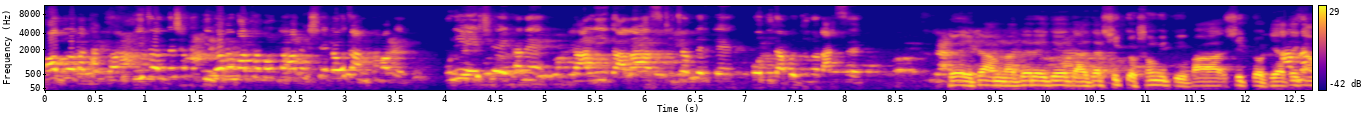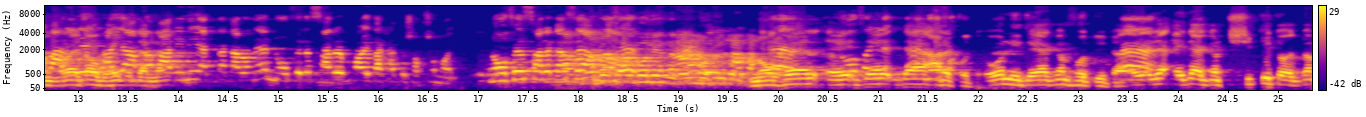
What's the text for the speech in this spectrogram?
ভদ্রতা থাকতে হবে টিচারদের সাথে কীভাবে কথা বলতে হবে সেটাও জানতে হবে। উনি এসে এখানে গালি গালাস টিচারদেরকে পতিতা পর্যন্ত ডাকছে। তো এটা আপনাদের এই যে যার যার শিক্ষক সমিতি বা শিক্ষক ইয়া থেকে আমরা আমরা এটা অবহিত আমরা দেন না। পারিনি একটা কারণে নৌফেলের স্যারের ভয় দেখাতো সবসময়। নৌফেল স্যারের কাছে আমাদের নোভেল এই যে যে হ্যাঁ, আরেক হতে ও নিজে একজন হতিটা হ্যাঁ। এই যে এই যে একজন শিক্ষিত একজন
